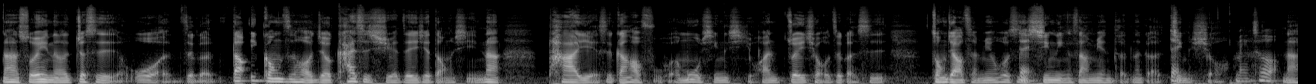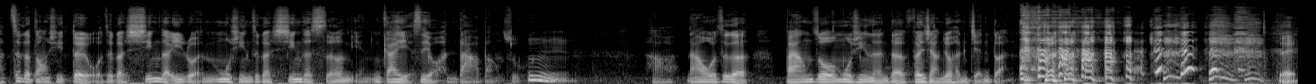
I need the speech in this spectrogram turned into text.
那所以呢，就是我这个到一宫之后就开始学这些东西。那它也是刚好符合木星喜欢追求这个是。宗教层面或是心灵上面的那个进修，没错。那这个东西对我这个新的一轮木星这个新的十二年，应该也是有很大的帮助。嗯，好，那我这个白羊座木星人的分享就很简短。对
